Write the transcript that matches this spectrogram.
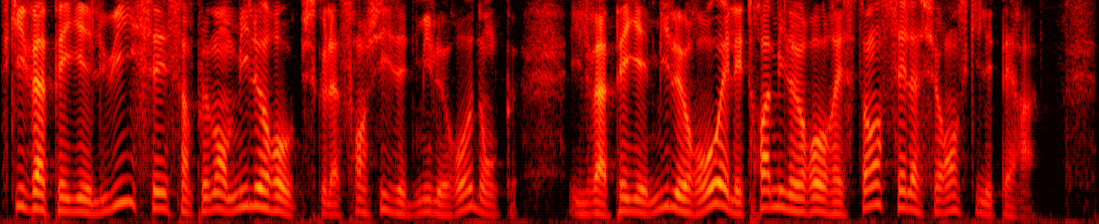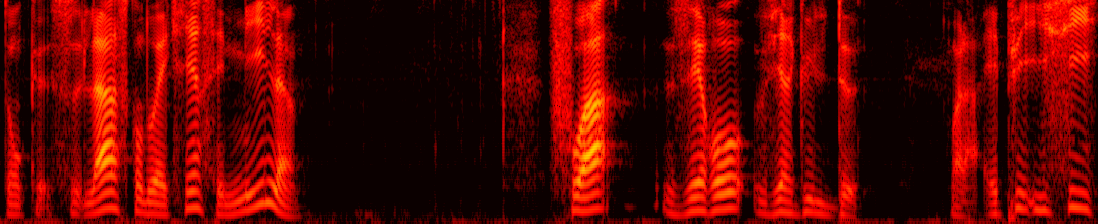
ce qu'il va payer, lui, c'est simplement 1000 euros, puisque la franchise est de 1000 euros. Donc, il va payer 1000 euros et les 3000 euros restants, c'est l'assurance qui les paiera. Donc, là, ce qu'on doit écrire, c'est 1000 fois 0,2. Voilà. Et puis ici,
